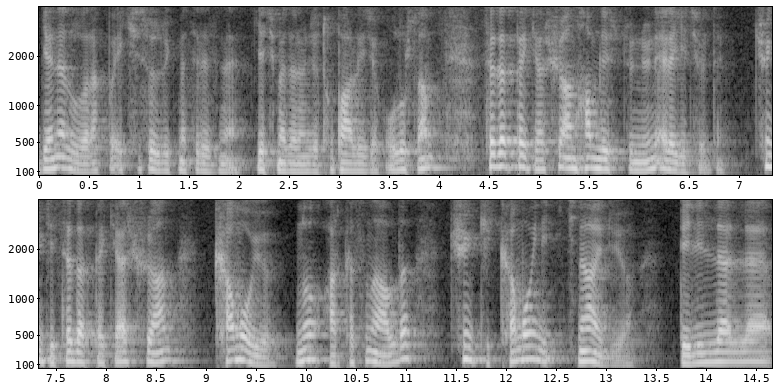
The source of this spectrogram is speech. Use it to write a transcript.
genel olarak bu ekşi sözlük meselesine geçmeden önce toparlayacak olursam Sedat Peker şu an hamle üstünlüğünü ele geçirdi. Çünkü Sedat Peker şu an kamuoyunu arkasına aldı Çünkü kamuoyunu ikna ediyor. Delillerle,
